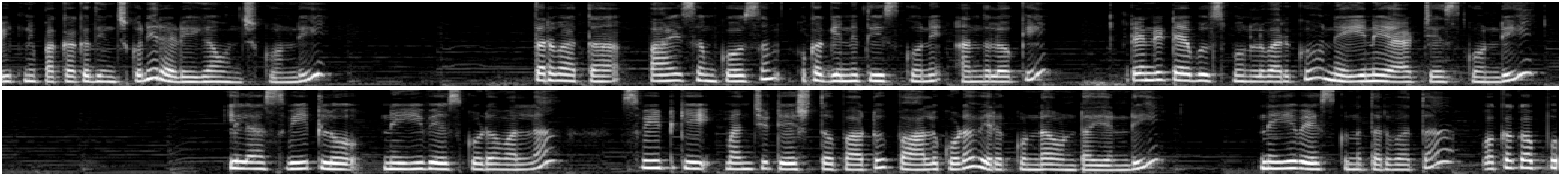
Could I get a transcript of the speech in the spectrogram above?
వీటిని పక్కకు దించుకొని రెడీగా ఉంచుకోండి. తర్వాత పాయసం కోసం ఒక గిన్నె తీసుకొని అందులోకి రెండు టేబుల్ స్పూన్ల వరకు నెయ్యిని యాడ్ చేసుకోండి. ఇలా స్వీట్లో నెయ్యి వేసుకోవడం వల్ల స్వీట్కి మంచి టేస్ట్తో పాటు పాలు కూడా విరగకుండా ఉంటాయండి. నెయ్యి వేసుకున్న తర్వాత ఒక కప్పు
